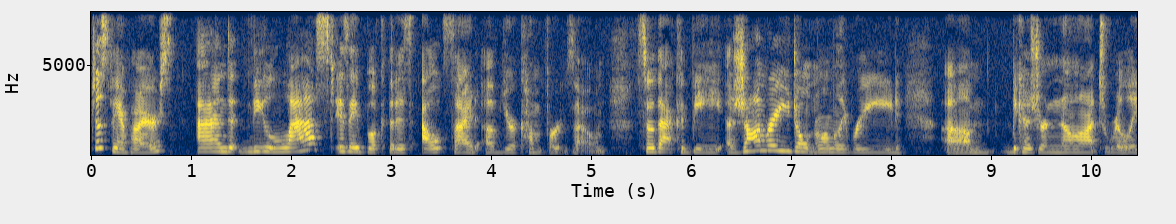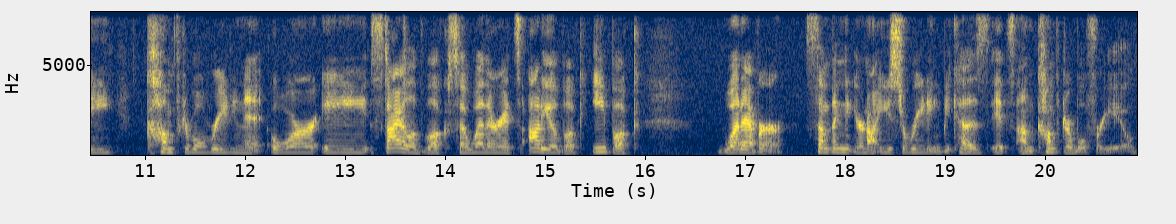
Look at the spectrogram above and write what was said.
just vampires. And the last is a book that is outside of your comfort zone. So that could be a genre you don't normally read um, because you're not really comfortable reading it or a style of book. So whether it's audiobook, ebook, whatever, something that you're not used to reading because it's uncomfortable for you.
